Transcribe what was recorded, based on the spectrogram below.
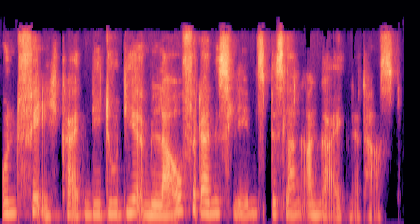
und Fähigkeiten, die du dir im Laufe deines Lebens bislang angeeignet hast.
